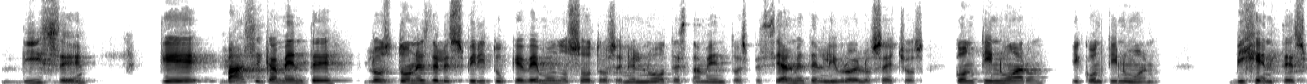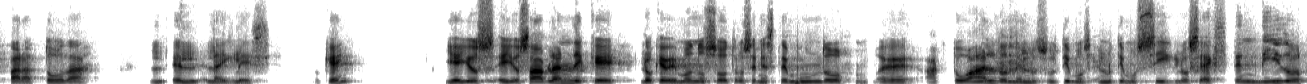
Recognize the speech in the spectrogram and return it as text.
dice que básicamente los dones del Espíritu que vemos nosotros en el Nuevo Testamento, especialmente en el libro de los Hechos, continuaron y continúan vigentes para toda la iglesia. ¿Ok? Y ellos, ellos hablan de que lo que vemos nosotros en este mundo eh, actual, donde en los últimos, en los últimos siglos se ha extendido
